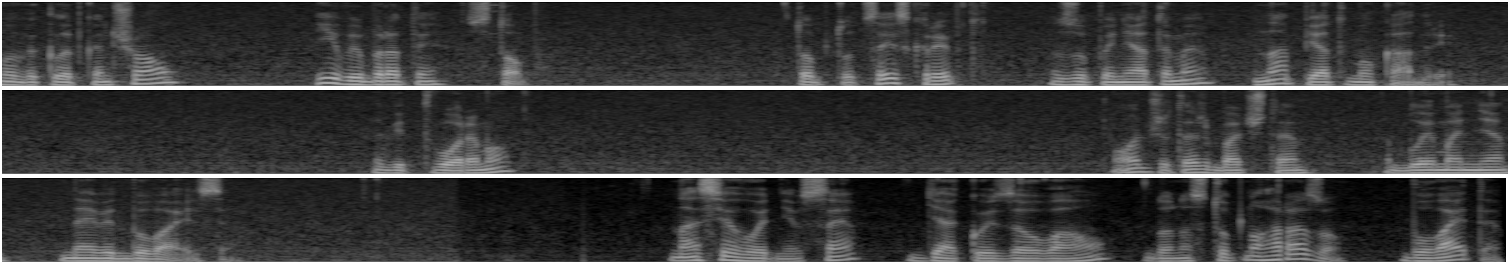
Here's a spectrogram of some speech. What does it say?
Movie Clip Control і вибрати Stop. Тобто цей скрипт зупинятиме на п'ятому кадрі. Відтворимо. Отже, теж бачите, блимання не відбувається. На сьогодні все. Дякую за увагу. До наступного разу. Бувайте!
